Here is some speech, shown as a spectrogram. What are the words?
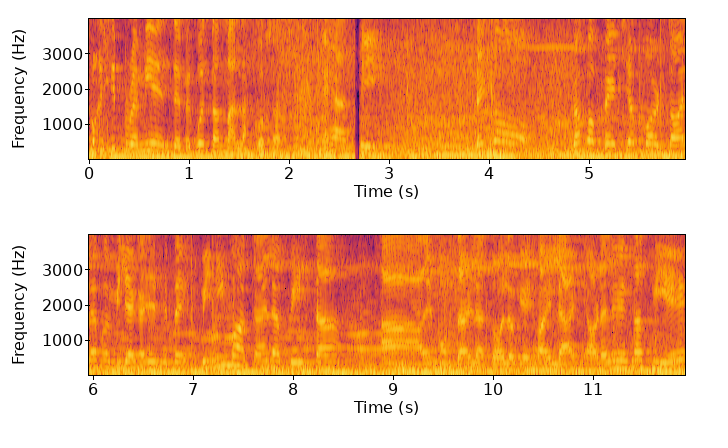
Porque siempre me mienten, me cuentan mal las cosas. Es así. Tengo, tengo pecho por toda la familia de Calle 7. Vinimos acá en la pista a demostrarle a todo lo que es bailar y ahora le desafié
